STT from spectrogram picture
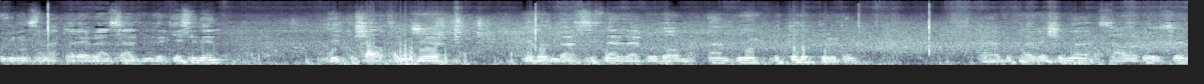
Bugün İnsan Hakları Evrensel Bildirgesi'nin 76. yılında sizlerle burada olmaktan büyük mutluluk duydum. Ee, bu paylaşımı sağladığı için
